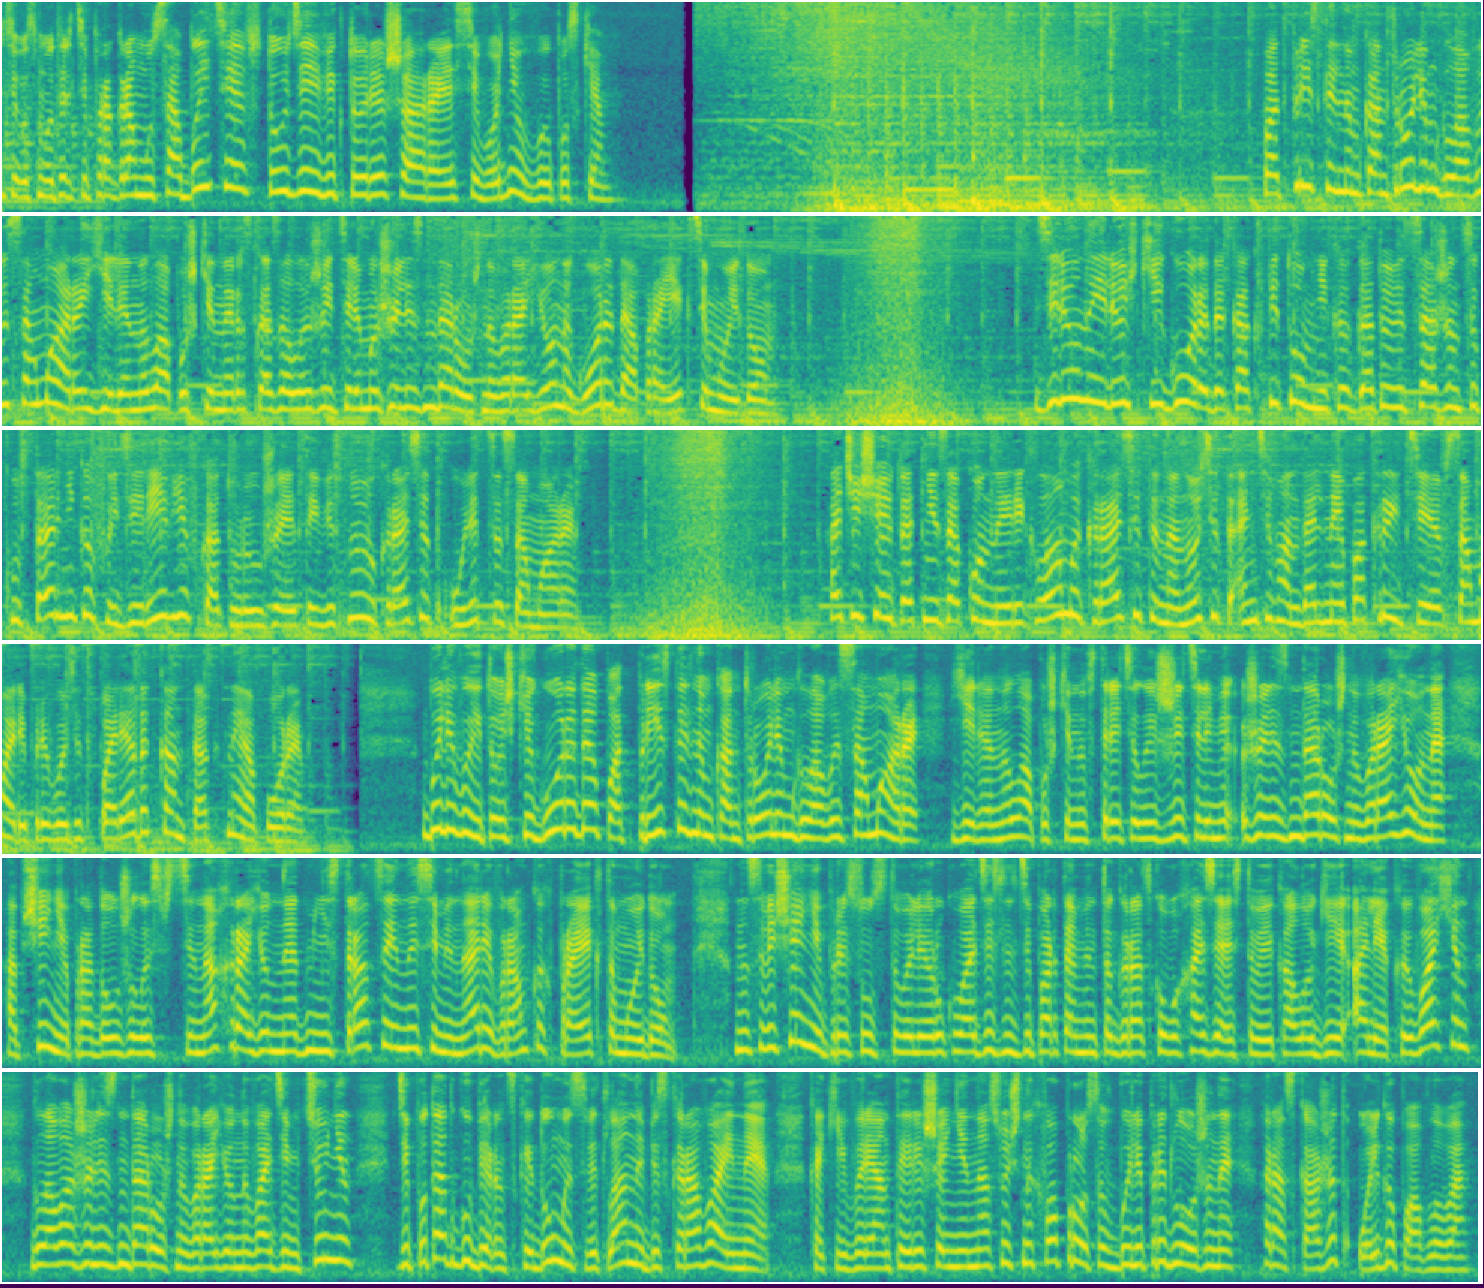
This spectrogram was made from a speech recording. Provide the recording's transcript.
Здравствуйте, вы смотрите программу «События» в студии Виктория Шара. Сегодня в выпуске. Под пристальным контролем главы Самары Елены Лапушкиной рассказала жителям железнодорожного района города о проекте «Мой дом». Зеленые легкие города, как в питомниках, готовят саженцы кустарников и деревьев, которые уже этой весной украсят улицы Самары. Очищают от незаконной рекламы, красят и наносят антивандальное покрытие. В Самаре приводят в порядок контактные опоры. Болевые точки города под пристальным контролем главы Самары. Елена Лапушкина встретилась с жителями железнодорожного района. Общение продолжилось в стенах районной администрации на семинаре в рамках проекта «Мой дом». На совещании присутствовали руководитель Департамента городского хозяйства и экологии Олег Ивахин, глава железнодорожного района Вадим Тюнин, депутат губернской думы Светлана Бескаравайная. Какие варианты решения насущных вопросов были предложены, расскажет Ольга Павлова.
